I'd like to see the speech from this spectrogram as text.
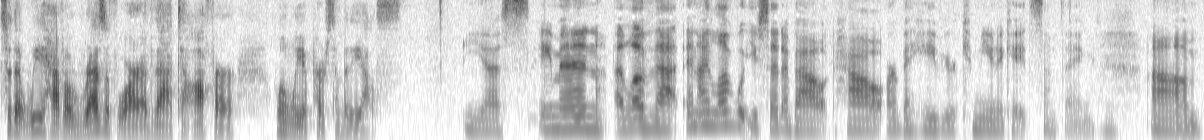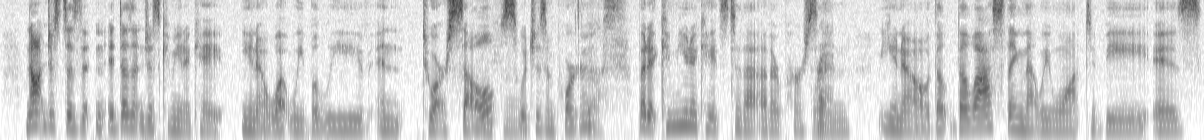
so that we have a reservoir of that to offer when we approach somebody else. Yes, amen. I love that. And I love what you said about how our behavior communicates something. Mm-hmm. Um, not just does it it doesn't just communicate you know what we believe in to ourselves mm-hmm. which is important yes. but it communicates to that other person right. you know the the last thing that we want to be is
